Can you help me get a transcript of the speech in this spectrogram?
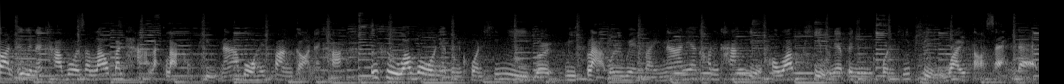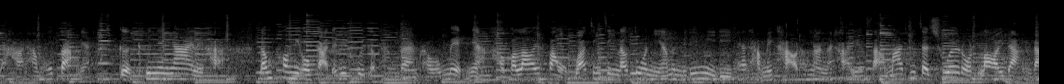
ก่อนอื่นนะคะ โบจะเล่าปัญหาหลักๆ ของผิวหน้าโบให้ฟังก่อนนะคะ ก็คือว่าโบเนี่ยเป็นคนที่มีมีกระบริเวณใบหน้าเนี่ยค่อนข้างเยอะเพราะว่าผิวเนี่ยเป็นคนที่ผิวไวต่อแสงแดดนะคะทำให้กระเนี่ยเกิดขึ้นง่าย ๆเลยค่ะ แล้วพอมีโอกาสได้ไปคุยกับทางแบรนด์ Power Mate เนี่ยเขาก็เล่าให้ฟังบอกว่าจริง ๆ แล้วตัวนี้มันไม่ได้มีดีแค่ทำให้ขาวเท่านั้นนะคะ ยังสามารถที่จะช่วยลดรอยด่างด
